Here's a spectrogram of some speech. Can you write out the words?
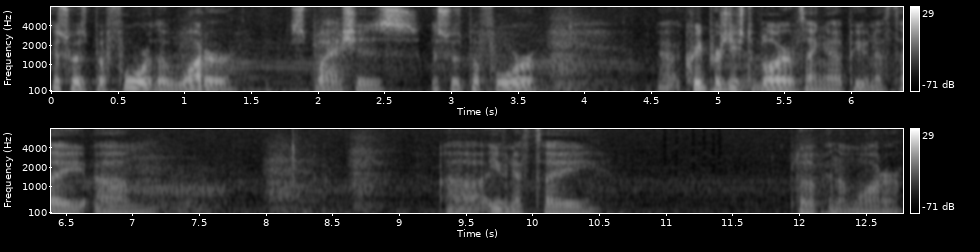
This was before the water splashes. This was before uh, creepers used to blow everything up even if they um, uh, even if they blew up in the water.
